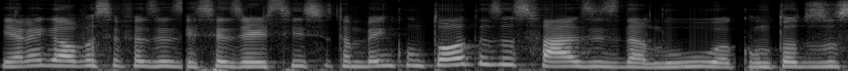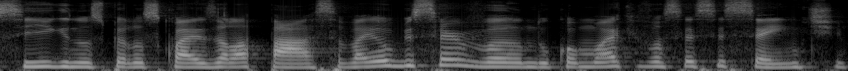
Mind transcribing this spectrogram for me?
E é legal você fazer esse exercício também com todas as fases da lua, com todos os signos pelos quais ela passa. Vai observando como é que você se sente.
